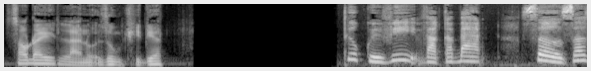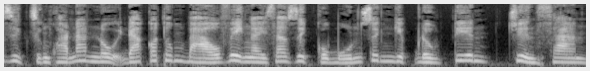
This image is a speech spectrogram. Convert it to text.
Sau đây là nội dung chi tiết. Thưa quý vị và các bạn, Sở Giao dịch Chứng khoán Hà Nội đã có thông báo về ngày giao dịch của 4 doanh nghiệp đầu tiên chuyển sàn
